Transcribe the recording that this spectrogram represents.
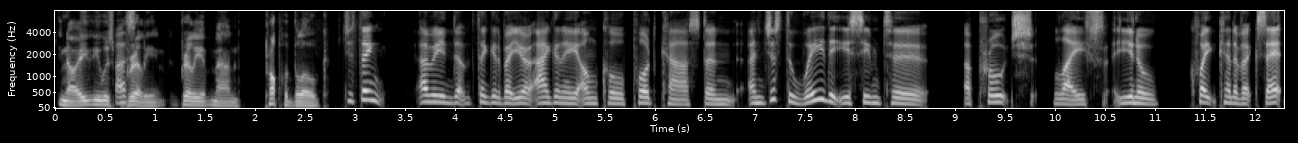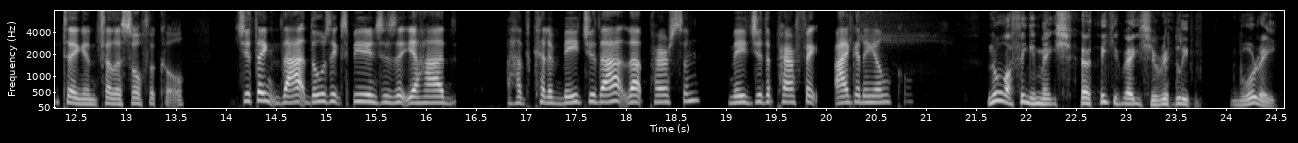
you know, he, he was That's- brilliant, brilliant man, proper bloke. Do you think? I mean, I'm thinking about your agony uncle podcast and and just the way that you seem to approach life. You know, quite kind of accepting and philosophical. Do you think that those experiences that you had have kind of made you that that person, made you the perfect agony uncle? No, I think it makes you, I think it makes you really worry.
